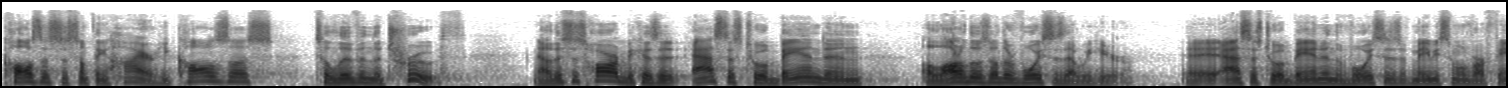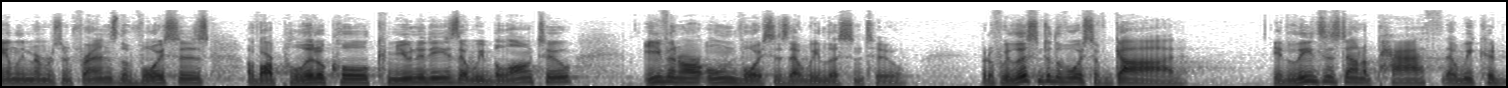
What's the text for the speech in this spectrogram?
calls us to something higher. He calls us to live in the truth. Now, this is hard because it asks us to abandon a lot of those other voices that we hear. It asks us to abandon the voices of maybe some of our family members and friends, the voices of our political communities that we belong to, even our own voices that we listen to. But if we listen to the voice of God, it leads us down a path that we could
